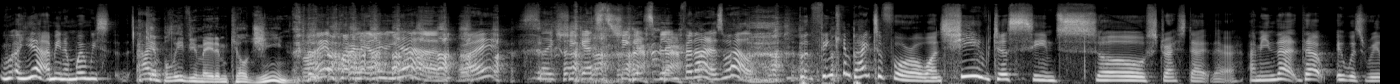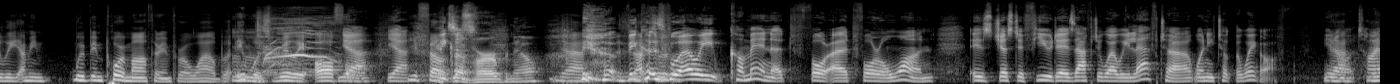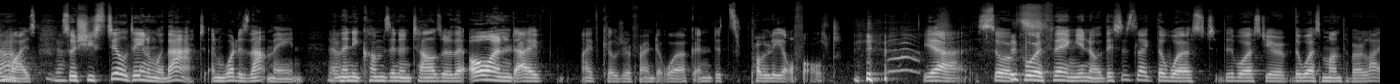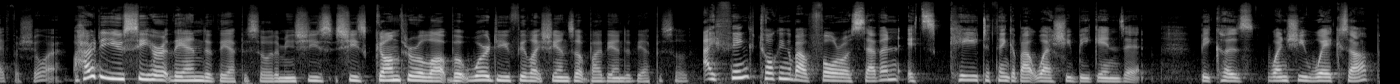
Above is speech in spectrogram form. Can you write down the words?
Well, yeah, I mean, and when we—I can't believe you made him kill Gene. Right? Apparently, I- yeah, right? It's like she gets, she gets blamed for that as well. But thinking back to 401, she just seemed so stressed out there. I mean, that that it was really. I mean, we've been poor Martha in for a while, but it was really awful. Mm. Yeah, yeah. You felt It's a verb now. yeah, because absolutely- where we come in at four at four oh one is just a few days after where we left her when he took the wig off. You Yeah, know, time wise. yeah. So she's still dealing with that. And what does that mean? And then he comes in and tells her that, oh, and I've I've killed your friend at work, and it's probably your fault. yeah. So It's- poor thing. You know, this is like the worst, the worst year, of the worst month of her life for sure. How do you see her at the end of the episode? I mean, she's she's gone through a lot, but where do you feel like she ends up by the end of the episode? I think talking about four or seven, it's key to think about where she begins it. Because when she wakes up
